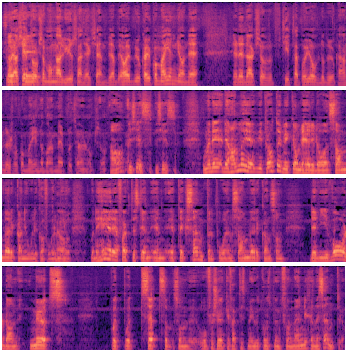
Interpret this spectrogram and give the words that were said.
Så Jo, jag har sett eh, också många lysande exempel. Jag, jag brukar ju komma in ja, när, när det är dags att titta på jobb. Då brukar Anders få komma in och vara med på ett hörn också. Ja, precis, precis. Och men det, det handlar ju, vi pratar ju mycket om det här idag, samverkan i olika former. Ja. Och, och det här är faktiskt en, en, ett exempel på en samverkan som där vi i vardagen möts på ett, på ett sätt som, som och försöker faktiskt med utgångspunkt från människan i centrum.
